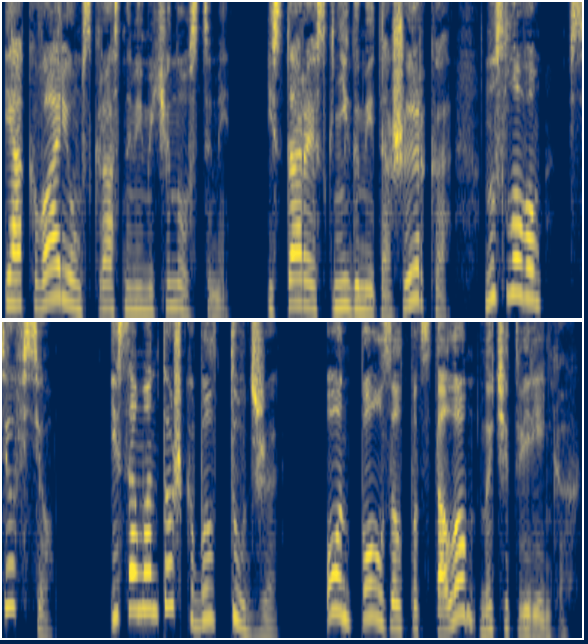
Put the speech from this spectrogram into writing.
и аквариум с красными меченосцами, и старая с книгами этажерка, ну, словом, все-все. И сам Антошка был тут же. Он ползал под столом на четвереньках.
